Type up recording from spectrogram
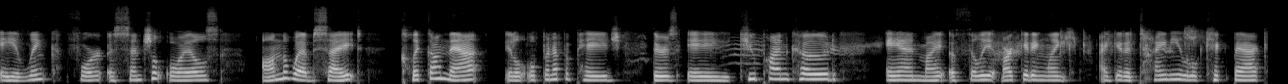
a link for essential oils on the website. Click on that, it'll open up a page. There's a coupon code and my affiliate marketing link, I get a tiny little kickback.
